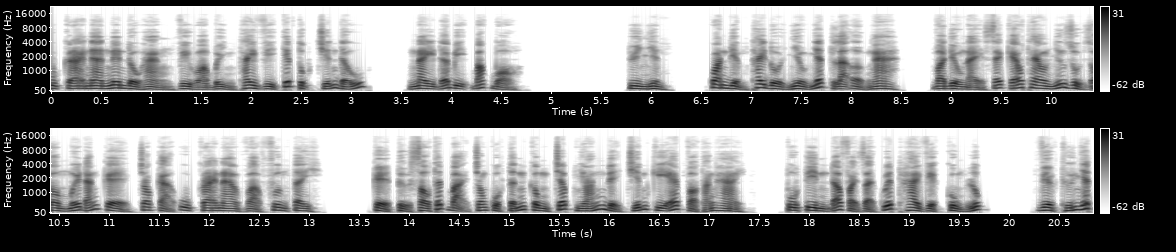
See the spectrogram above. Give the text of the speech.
Ukraine nên đầu hàng vì hòa bình thay vì tiếp tục chiến đấu, nay đã bị bác bỏ. Tuy nhiên, quan điểm thay đổi nhiều nhất là ở Nga, và điều này sẽ kéo theo những rủi ro mới đáng kể cho cả Ukraine và phương Tây. Kể từ sau thất bại trong cuộc tấn công chấp nhoáng để chiếm Kiev vào tháng 2, Putin đã phải giải quyết hai việc cùng lúc. Việc thứ nhất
